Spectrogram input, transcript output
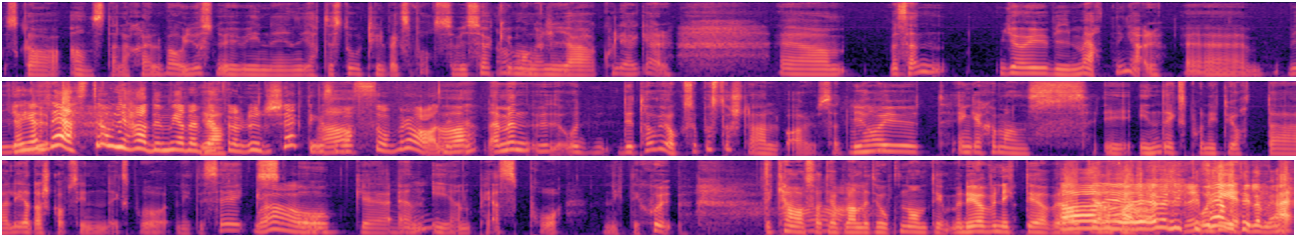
ska anställa själva och just nu är vi inne i en jättestor tillväxtfas så vi söker Ja, många nya kollegor. Ehm, men sen gör ju vi mätningar. Ehm, vi, Ja, jag läste om ni hade medarbetarundersökning som Ja. var så bra. Ja, nej men, och det tar vi också på största allvar. Så att vi Mm. har ju ett engagemangsindex på 98, ledarskapsindex på 96 Wow. och eh, en Mm. ENPS på 97. Det kan vara så att jag blandat ihop någonting men det är över 90 överallt Ja, i alla fall. över 95 Och det, till och med. Nej,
